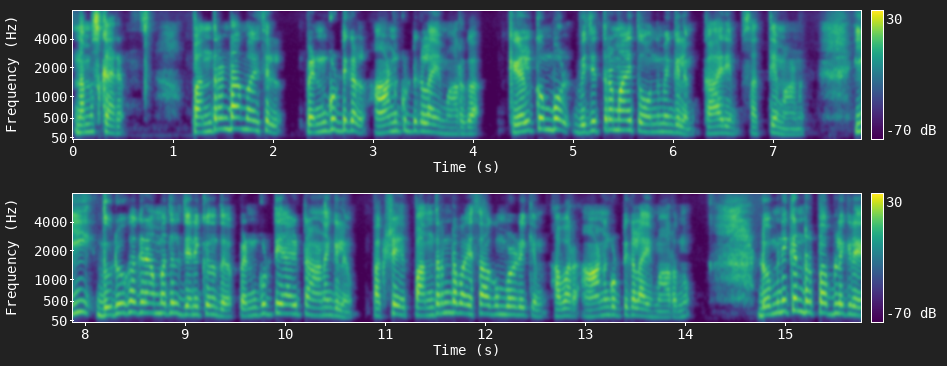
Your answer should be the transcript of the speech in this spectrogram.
നമസ്കാരം. പന്ത്രണ്ടാം വയസ്സിൽ പെൺകുട്ടികൾ ആൺകുട്ടികളായി മാറുക. കേൾക്കുമ്പോൾ വിചിത്രമായി തോന്നുമെങ്കിലും കാര്യം സത്യമാണ്. ഈ ദുരൂഹ ഗ്രാമത്തിൽ ജനിക്കുന്നത് പെൺകുട്ടിയായിട്ടാണെങ്കിലും പക്ഷേ പന്ത്രണ്ട് വയസ്സാകുമ്പോഴേക്കും അവർ ആൺകുട്ടികളായി മാറുന്നു. ഡൊമിനിക്കൻ റിപ്പബ്ലിക്കിലെ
